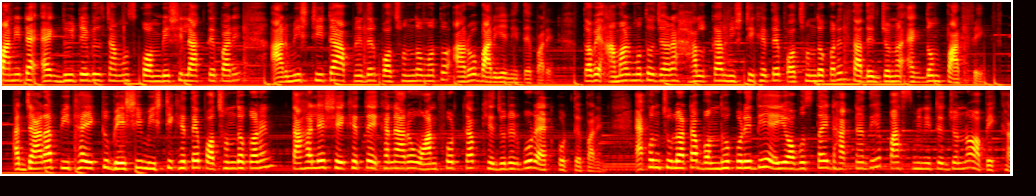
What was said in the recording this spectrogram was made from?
পানিটা এক দুই টেবিল চামচ কম বেশি লাগতে পারে আর মিষ্টিটা আপনাদের পছন্দ মতো আরও বাড়িয়ে নিতে পারেন। তবে আমার মতো যারা হালকা মিষ্টি খেতে পছন্দ করেন তাদের জন্য একদম পারফেক্ট। আর যারা পিঠা একটু বেশি মিষ্টি খেতে পছন্দ করেন তাহলে সেক্ষেত্রে এখানে আরও ওয়ান ফোর্থ কাপ খেজুরের গুড় অ্যাড করতে পারেন। এখন চুলাটা বন্ধ করে দিয়ে এই অবস্থায় ঢাকনা দিয়ে পাঁচ মিনিটের জন্য অপেক্ষা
